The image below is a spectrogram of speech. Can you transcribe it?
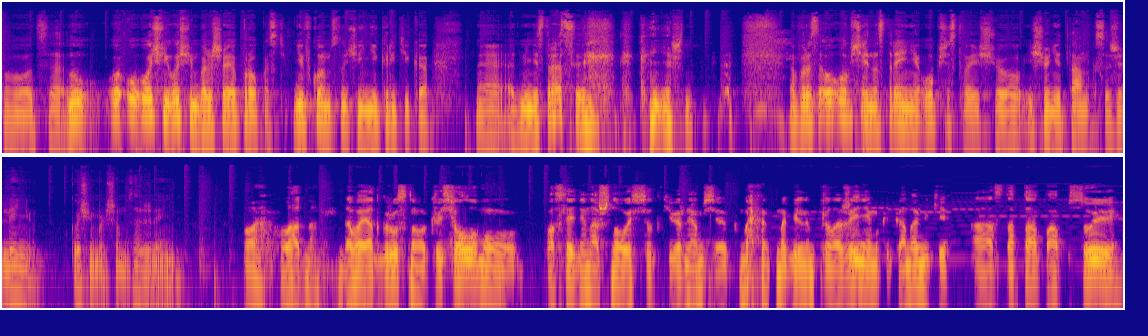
Вот. Ну, очень-очень большая пропасть. Ни в коем случае не критика э, администрации, конечно. А просто общее настроение общества еще, еще не там, к сожалению. К очень большому сожалению. О, ладно, давай от грустного к веселому. Последняя наша новость, все-таки вернемся к мобильным приложениям, к экономике. А стартап AppSui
